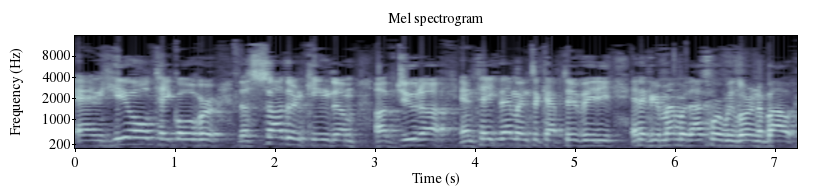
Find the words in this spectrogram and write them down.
and he'll take over the southern kingdom of Judah and take them into captivity. And if you remember, that's where we learn about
